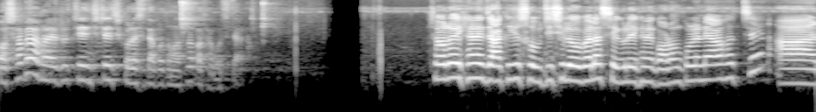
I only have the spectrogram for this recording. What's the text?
বসাবে, আমরা একটু চেঞ্জ টেঞ্জ করেছি তারপর তোমার সাথে কথা বলছি, দাঁড়াও। চলো, এখানে যা কিছু সবজি ছিল ওবেলা, সেগুলো এখানে গরম করে নেওয়া হচ্ছে। আর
